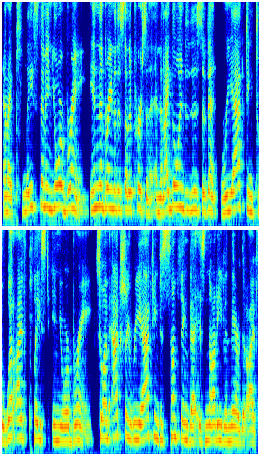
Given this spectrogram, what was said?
and I place them in your brain, in the brain of this other person. And then I go into this event reacting to what I've placed in your brain. So I'm actually reacting to something that is not even there that I've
